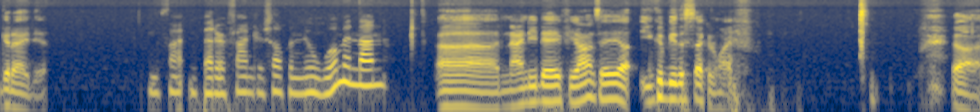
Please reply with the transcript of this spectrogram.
good idea. You fi- better find yourself a new woman then. Uh, 90 Day Fiance. Uh, you could be the second wife. Uh,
